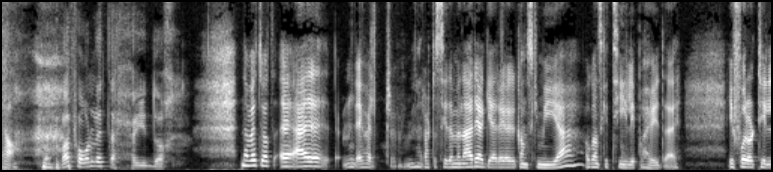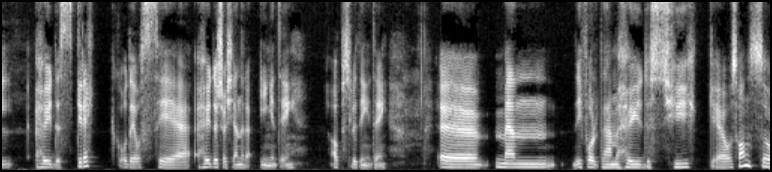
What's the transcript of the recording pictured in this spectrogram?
Ja. Hva er forholdet til høyder? Nei, vet du at jeg, Det er jo helt rart å si det, men jeg reagerer ganske mye og ganske tidlig på høyder. I forhold til høydeskrekk og det å se høyder, så kjenner jeg ingenting. Absolutt ingenting. Eh, men i forhold til det her med høydesyke og sånn, så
